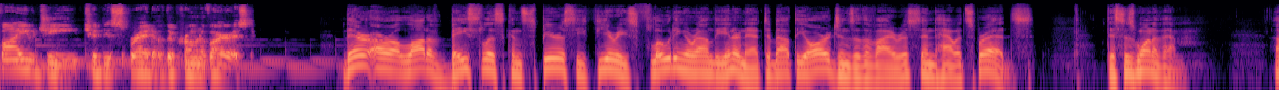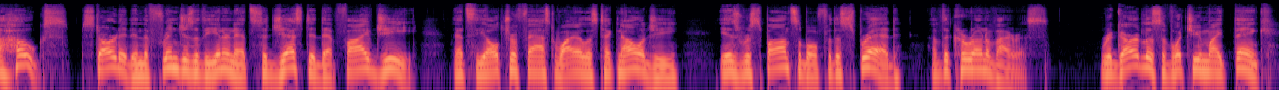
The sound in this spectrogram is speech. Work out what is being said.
5G to the spread of the coronavirus. There are a lot of baseless conspiracy theories floating around the internet about the origins of the virus and how it spreads. This is one of them. A hoax started in the fringes of the internet suggested that 5G, that's the ultra fast wireless technology, is responsible for the spread of the coronavirus. Regardless of what you might think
